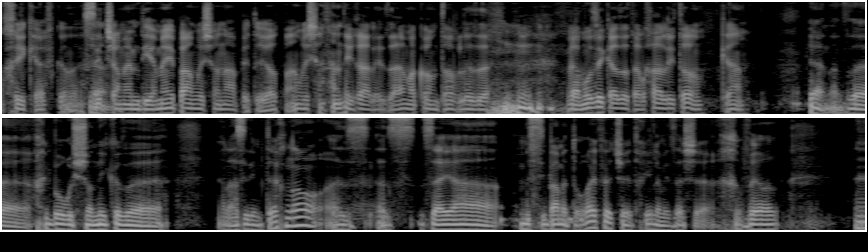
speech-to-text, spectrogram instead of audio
הכי כיף כזה. עשית שם MDMA פעם ראשונה, פטריות פעם ראשונה נראה לי, זה היה מקום טוב לזה. והמוזיקה הזאת הלכה לי טוב, כן. כן, אז אה, חיבור ראשוני כזה על האסיד עם טכנו, אז, אז זה היה מסיבה מטורפת שהתחילה מזה שחבר אה,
